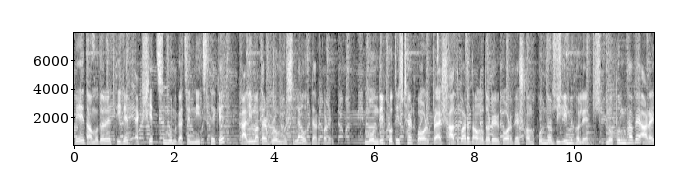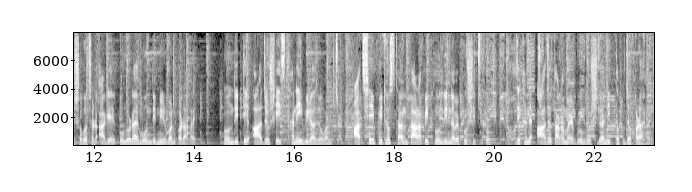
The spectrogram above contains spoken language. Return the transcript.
পেয়ে দামোদরের তীরের এক শ্বেতশিমুল গাছের নিচ থেকে কালীমাতার ব্রহ্মশিলা উদ্ধার করেন মন্দির প্রতিষ্ঠার পর প্রায় সাতবার দামোদরের গর্ভে সম্পূর্ণ বিলীন হলে নতুনভাবে আড়াইশো বছর আগে পুনরায় মন্দির নির্মাণ করা হয় মন্দিরটি আজও সেই স্থানেই বিরাজমান আজ সেই পীঠস্থান তারাপীঠ মন্দির নামে প্রসিদ্ধ যেখানে আজও তারামায়ের ব্রহ্মশিলা নিত্য পূজা করা হয়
